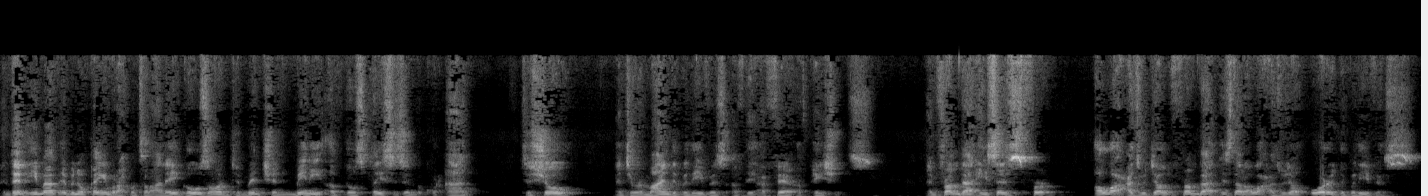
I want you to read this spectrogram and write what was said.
And then Imam Ibn Qayyim rahmatullah goes on to mention many of those places in the Quran to show and to remind the believers of the affair of patience. And from that, he says, for Allah Azza wa Jal, from that is that Allah Azza wa Jal ordered the believers.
